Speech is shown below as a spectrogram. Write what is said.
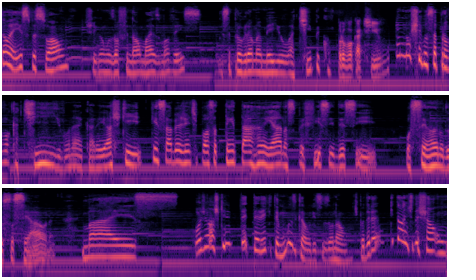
Então é isso, pessoal. Chegamos ao final mais uma vez. Esse programa é meio atípico. Provocativo. Não chegou a ser provocativo, né, cara? E acho que, quem sabe, a gente possa tentar arranhar na superfície desse oceano do social, né? Mas. Hoje eu acho que teria que ter música, Ulisses, ou não? A gente poderia. Que tal a gente deixar um,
